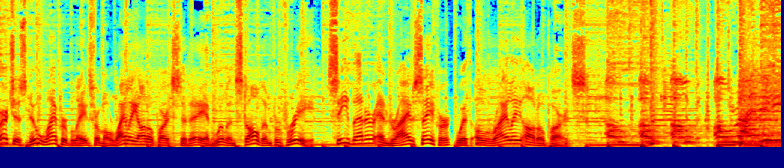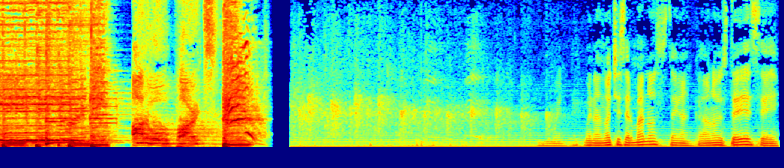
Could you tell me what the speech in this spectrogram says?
Purchase new wiper blades from O'Reilly Auto Parts today and we'll install them for free. See better and drive safer with O'Reilly Auto Parts. oh, oh, oh, O'Reilly Auto Parts. Bueno, buenas noches hermanos, tengan cada uno de ustedes. eh,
